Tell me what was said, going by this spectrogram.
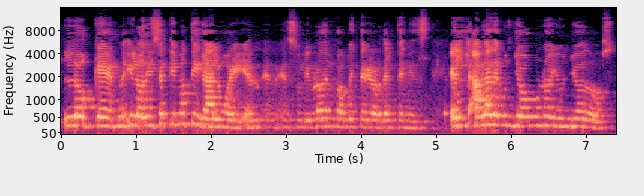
lo que, y lo dice Timothy Galway en, su libro del juego interior del tenis, él habla de un yo uno y un yo dos.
